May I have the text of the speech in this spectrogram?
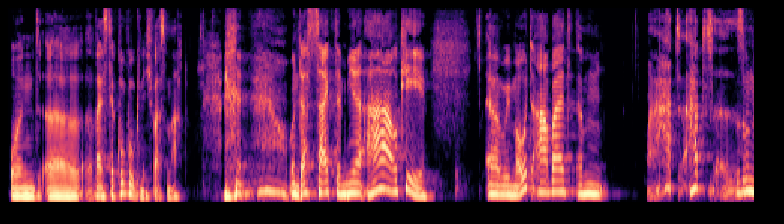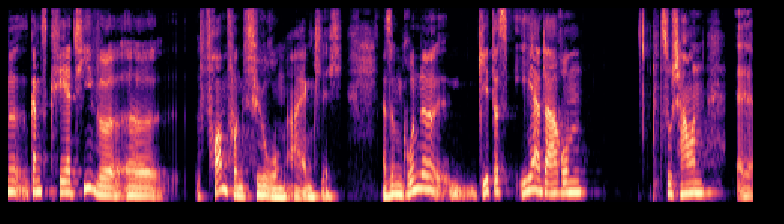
und äh, weiß der Kuckuck nicht, was macht. und das zeigte mir, ah, okay, äh, Remote-Arbeit ähm, hat, hat so eine ganz kreative äh, Form von Führung eigentlich. Also im Grunde geht es eher darum, zu schauen, äh,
